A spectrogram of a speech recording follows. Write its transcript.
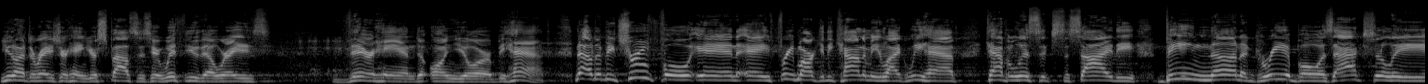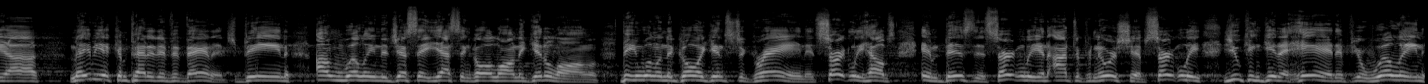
You don't have to raise your hand. Your spouse is here with you, they'll raise their hand on your behalf. Now, to be truthful, in a free market economy like we have, capitalistic society, being non agreeable is actually. Uh, maybe a competitive advantage, being unwilling to just say yes and go along to get along, being willing to go against the grain. It certainly helps in business, certainly in entrepreneurship. Certainly, you can get ahead if you're willing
